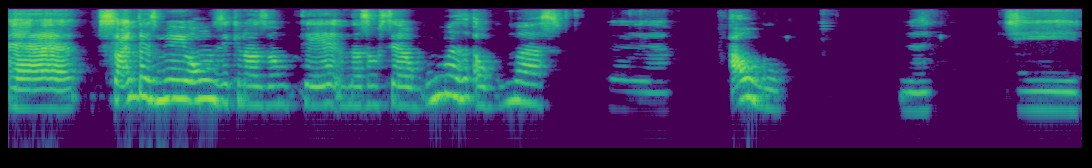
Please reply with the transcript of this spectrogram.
é, só em 2011 que nós vamos ter, nós vamos ter algumas, algumas é, algo né, de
